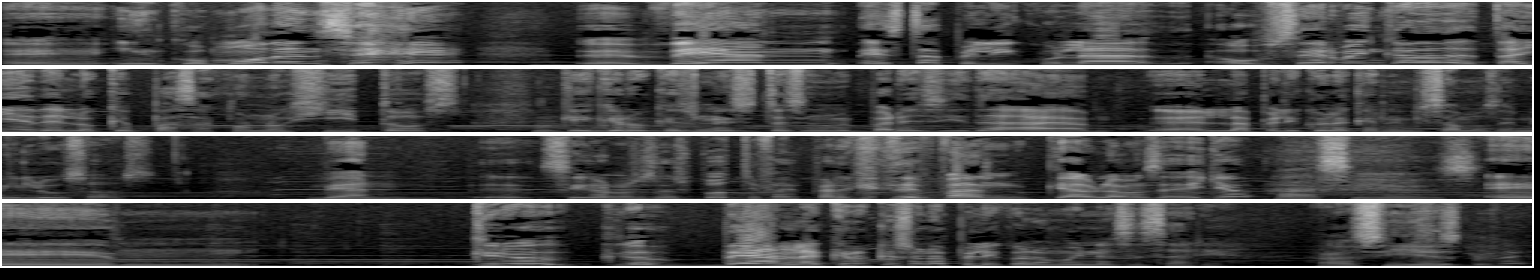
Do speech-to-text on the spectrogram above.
Eh, incomódense, eh, vean esta película, observen cada detalle de lo que pasa con Ojitos, que creo que es una situación muy parecida a, eh, la película que analizamos de Mil Usos. Vean, eh, síganos en Spotify para que sepan que hablamos de ello. así es. Eh, creo que, véanla, creo que es una película muy necesaria. Así ¿Sí, es. profe?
